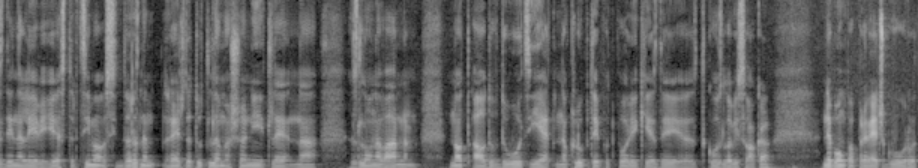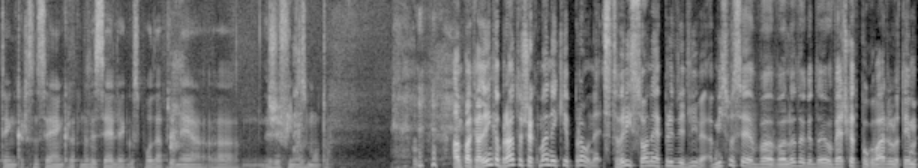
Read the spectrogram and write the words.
SD na levi. Jaz recimo si drznem reči, da tudi LMŠ ni tle na zelo navarnem, not out of the woods yet, na kljub tej podpori, ki je zdaj eh, tako zelo visoka. Ne bom pa preveč govoril o tem, ker sem se enkrat na veselje gospoda premija uh, že fino zmotil. Ampak Alenka Bratušek ima nekaj prav, ne? stvari so nepredvidljive. Mi smo se v, v LDGD-ju večkrat pogovarjali o tem,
